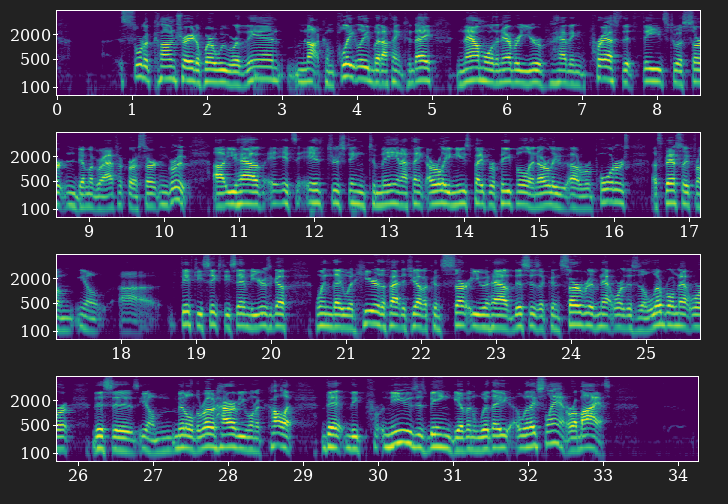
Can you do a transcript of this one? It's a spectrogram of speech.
sort of contrary to where we were then, not completely, but I think today, now more than ever, you're having press that feeds to a certain demographic or a certain group. Uh, you have, it's interesting to me, and I think early newspaper people and early uh, reporters, especially from, you know, uh, 50, 60, 70 years ago, when they would hear the fact that you have a conser- you would have this is a conservative network, this is a liberal network, this is, you know, middle of the road, however you want to call it that the news is being given with a with a slant or a bias.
